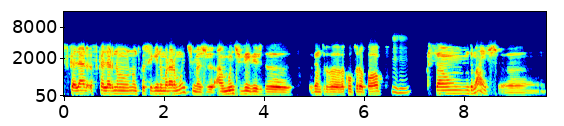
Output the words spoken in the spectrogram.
se calhar, se calhar não, não te consigo enumerar muitos, mas há muitos vídeos de dentro da, da cultura pop uhum. que são demais. Uh,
